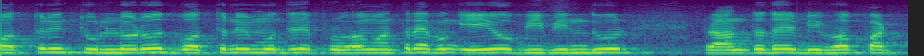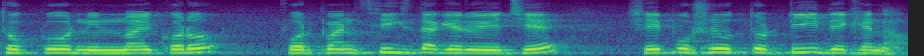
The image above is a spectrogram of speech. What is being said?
বর্তনীর তুল্যরোধ, বর্তনীর মধ্যে প্রভাব মাত্রা এবং এ ও বি বিন্দুর প্রান্তদের বিভব পার্থক্য নির্ণয় করো। ফোর পয়েন্ট সিক্স দাগে রয়েছে। সেই প্রশ্নের উত্তরটি দেখে নাও।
